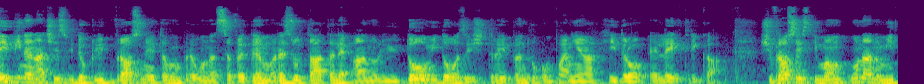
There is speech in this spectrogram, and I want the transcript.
Ei bine, în acest videoclip vreau să ne uităm împreună să vedem rezultatele anului 2023 pentru compania Hidroelectrica și vreau să estimăm un anumit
